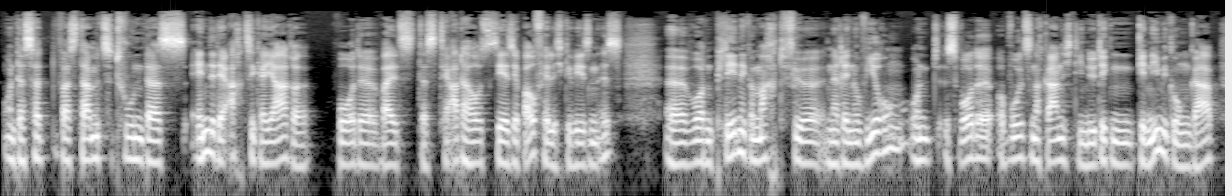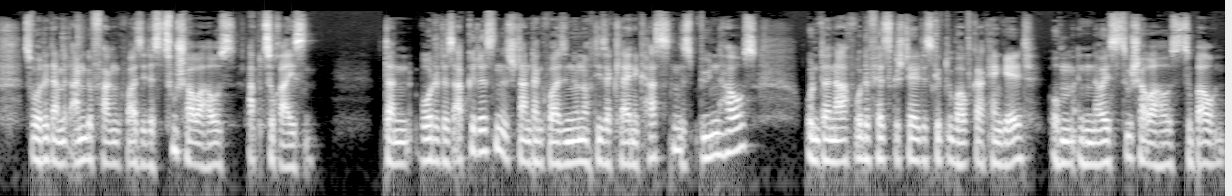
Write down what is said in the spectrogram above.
Und das hat was damit zu tun, dass Ende der 80er Jahre wurde, weil das Theaterhaus sehr, sehr baufällig gewesen ist, äh, wurden Pläne gemacht für eine Renovierung und es wurde, obwohl es noch gar nicht die nötigen Genehmigungen gab, es wurde damit angefangen, quasi das Zuschauerhaus abzureißen. Dann wurde das abgerissen, es stand dann quasi nur noch dieser kleine Kasten, das Bühnenhaus und danach wurde festgestellt, es gibt überhaupt gar kein Geld, um ein neues Zuschauerhaus zu bauen.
